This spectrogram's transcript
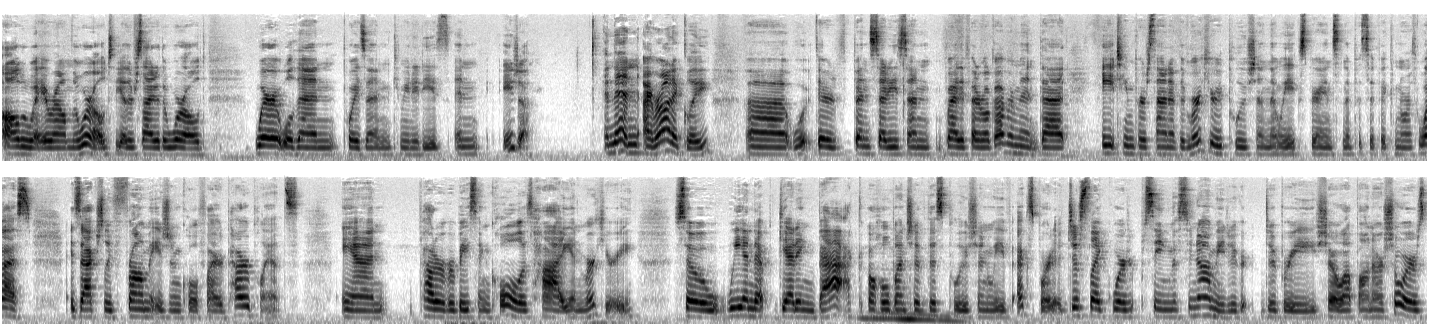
all the way around the world to the other side of the world, where it will then poison communities in Asia. And then, ironically, uh, w- there have been studies done by the federal government that 18% of the mercury pollution that we experience in the Pacific Northwest is actually from Asian coal fired power plants. And Powder River Basin coal is high in mercury. So we end up getting back a whole bunch of this pollution we've exported, just like we're seeing the tsunami de- debris show up on our shores.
